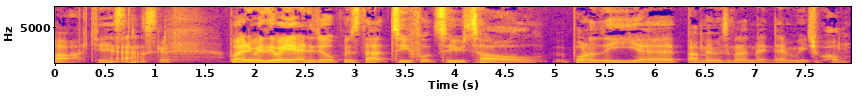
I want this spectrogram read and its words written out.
"Oh, cheers, Yeah, thanks." that's good. But anyway, the way it ended up was that two foot two tall, one of the uh, band members, I'm going to name each one,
